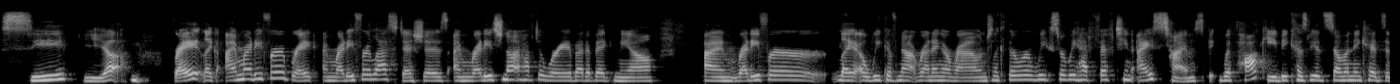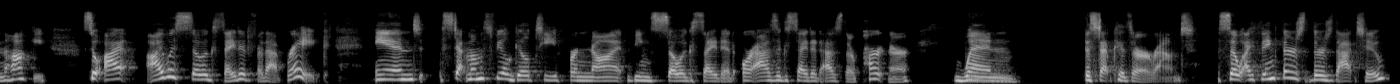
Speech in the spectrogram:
see ya. Right. Like I'm ready for a break. I'm ready for less dishes. I'm ready to not have to worry about a big meal. I'm ready for like a week of not running around. Like there were weeks where we had 15 ice times with hockey because we had so many kids in hockey. So I I was so excited for that break. And stepmoms feel guilty for not being so excited or as excited as their partner when mm-hmm. the stepkids are around. So I think there's there's that too.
